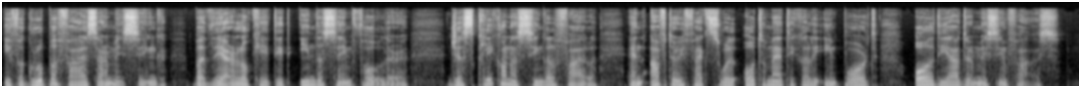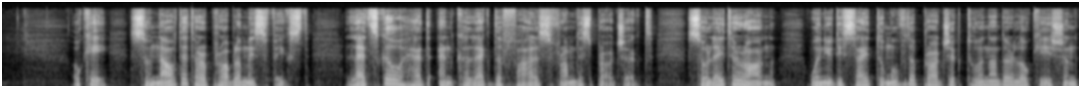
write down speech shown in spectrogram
If a group of files are missing, but they are located in the same folder, just click on a single file and After Effects will automatically import all the other missing files. Okay, so now that our problem is fixed, let's go ahead and collect the files from this project, so later on, when you decide to move the project to another location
